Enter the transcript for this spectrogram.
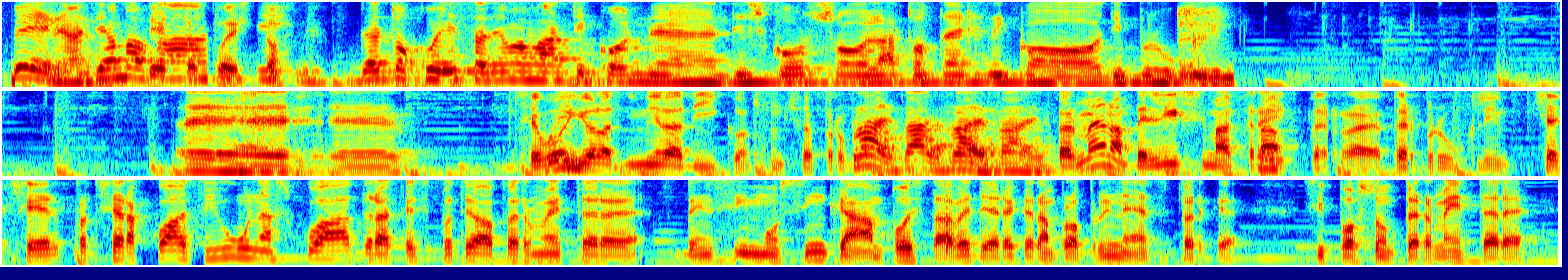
Bene, andiamo detto avanti. Questo. Detto questo, andiamo avanti con eh, il discorso lato tecnico di Brooklyn. Eh, eh se vuoi io la, me la dico, non c'è problema. Vai, vai, vai, vai. Per me è una bellissima trade no. per, per, Brooklyn. Cioè, c'era, c'era, quasi una squadra che si poteva permettere Ben Simmons in campo e sta a vedere che erano proprio i Nets perché si possono permettere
